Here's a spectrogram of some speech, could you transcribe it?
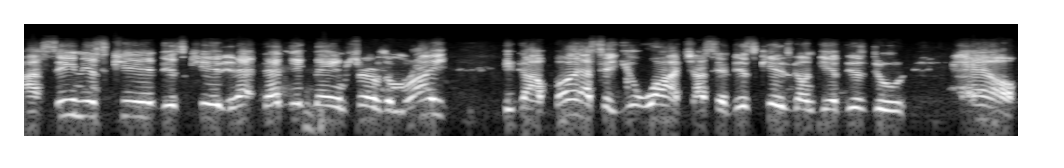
I seen this kid. This kid, that, that nickname serves him right. He got butt. I said, you watch. I said, this kid's gonna give this dude hell.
